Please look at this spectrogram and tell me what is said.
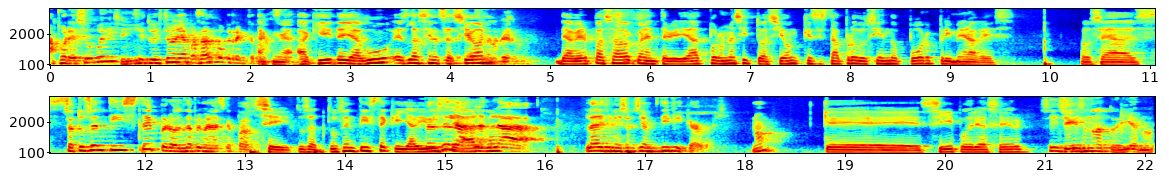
Ah, por eso, güey. Sí. Si tuviste una vida pasada, porque aquí, reencarnaste. mira, aquí déjà vu es la sensación de haber pasado con anterioridad por una situación que se está produciendo por primera vez. O sea, O es... sea, tú sentiste, pero es la primera vez que pasa. Sí, tú, o sea, tú sentiste que ya Pero viviste es la, la, algo la, la definición científica, güey. ¿No? que sí podría ser. Sí, Sigue sí. siendo una teoría, ¿no?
